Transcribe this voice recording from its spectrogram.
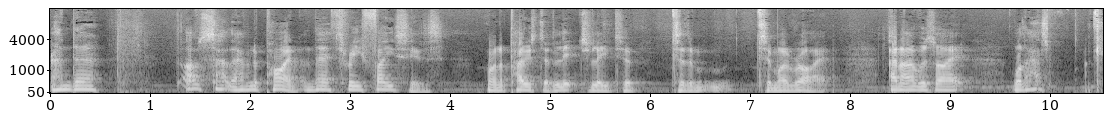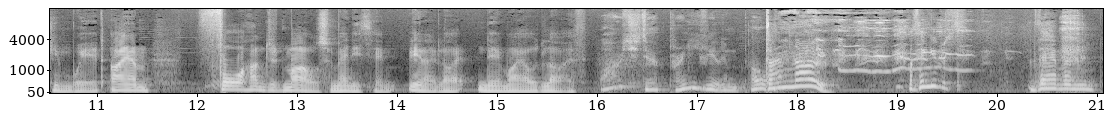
And uh, I was sat there having a pint, and their three faces were on a poster literally to to the to my right, and I was like, "Well, that's fucking weird." I am 400 miles from anything, you know, like near my old life. Why would you do a preview in Pol? Don't know. I think it was them and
